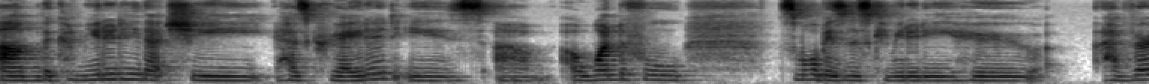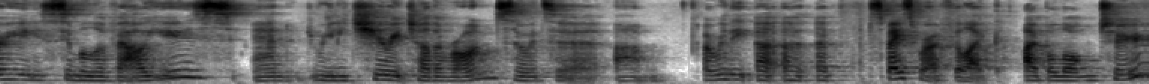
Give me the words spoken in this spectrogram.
Um, the community that she has created is um, a wonderful small business community who have very similar values and really cheer each other on. So it's a, um, a really a, a, space where I feel like I belong to.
